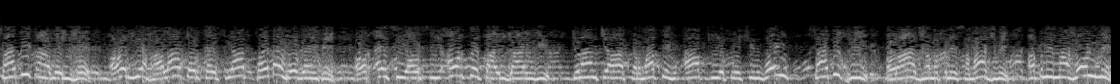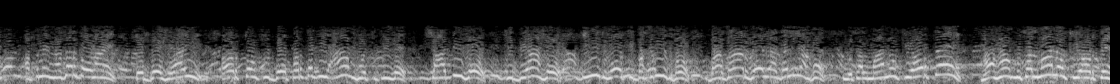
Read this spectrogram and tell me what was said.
شادی آ گئی ہے۔ اور یہ حالات اور کیفیات پیدا ہو گئے ہیں۔ اور ایسی ایسی عورتیں پائی جائیں گی۔ چنانچہ آپ فرماتے ہیں، آپ کی یہ پیشین گوئی ثابت ہوئی اور آج ہم اپنے سماج میں اپنے ماحول میں اپنے نظر دوڑائیں تو بے حیائی عورتوں کی بے پردگی عام ہو چکی ہے۔ شادی ہو کہ بیاہ ہو، عید ہو کہ بقرعید ہو، بازار ہو یا گلیاں ہو مسلمانوں کی عورتیں ہاں ہاں مسلمانوں کی عورتیں،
